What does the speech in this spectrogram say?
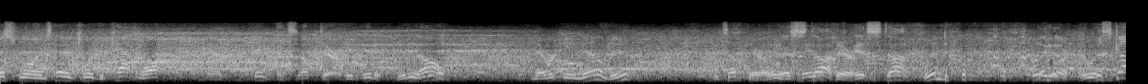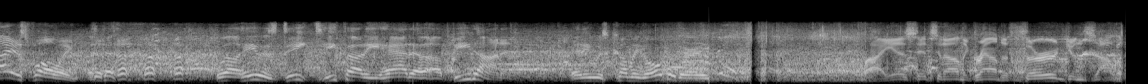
this one's headed toward the catwalk. I think It's up there. it hit it. Did it? No. hit it? It never came down, did it? It's up there. I think It's stayed stuck. Up there. It's stuck. Lindor. Look at Lindor. it. It was- The sky is falling. Well, he was deeked. He thought he had a, a beat on it, and he was coming over there. And he, Baez hits it on the ground to third. Gonzalez.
